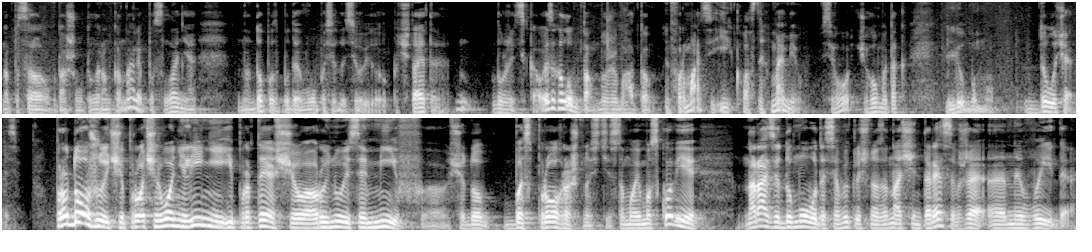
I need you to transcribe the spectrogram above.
написали в нашому телеграм-каналі. Посилання на допис буде в описі до цього відео. Почитайте, Ну, дуже цікаво. І загалом там дуже багато інформації і класних мемів, всього, чого ми так любимо. Долучайтесь. Продовжуючи про червоні лінії і про те, що руйнується міф е, щодо безпрограшності самої Московії, наразі домовитися виключно за наші інтереси вже е, не вийде.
